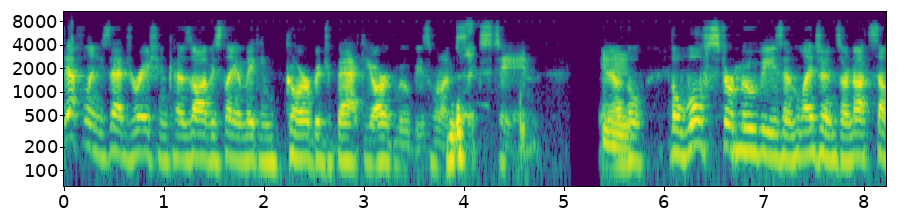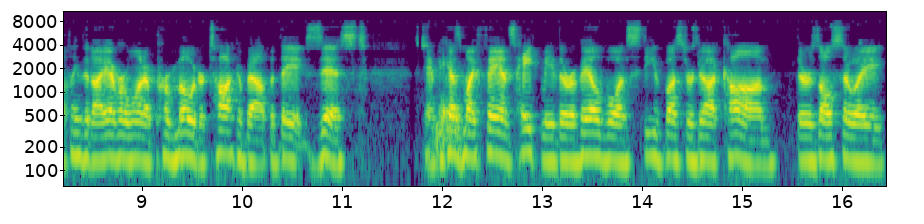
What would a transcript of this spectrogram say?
definitely an exaggeration because obviously I'm making garbage backyard movies when I'm 16. You know, the, the Wolfster movies and legends are not something that I ever want to promote or talk about, but they exist. And because my fans hate me, they're available on stevebuster.com. There's also a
